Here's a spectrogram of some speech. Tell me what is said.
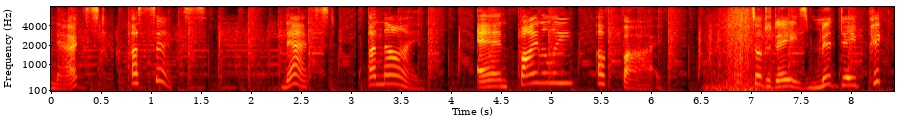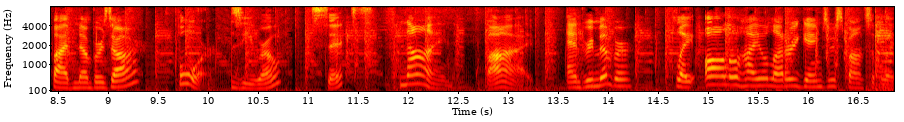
Next, a 6. Next, a 9. And finally, a 5. So today's midday pick five numbers are 4, 0, 6, 9, 5. And remember, play all Ohio Lottery games responsibly.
